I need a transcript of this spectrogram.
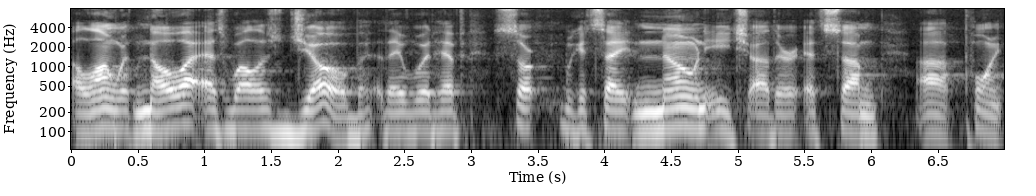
along with Noah as well as Job. They would have, so, we could say, known each other at some uh, point.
